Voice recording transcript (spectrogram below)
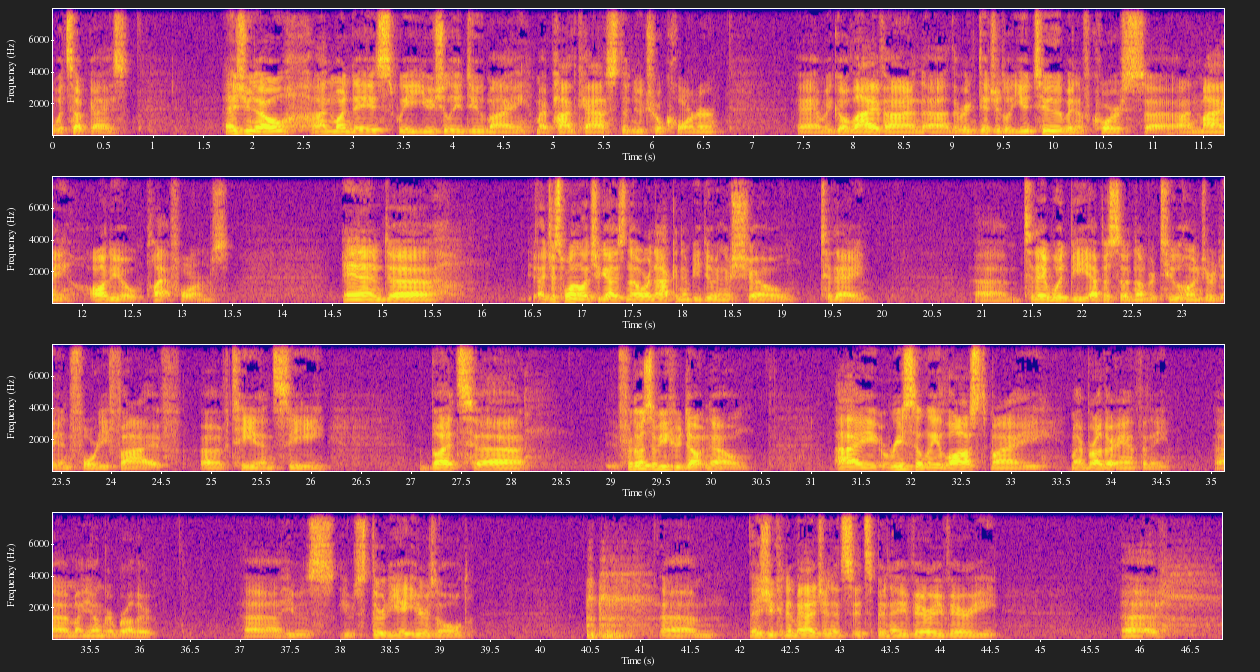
what's up, guys? As you know, on Mondays we usually do my my podcast, The Neutral Corner, and we go live on uh, the Ring Digital YouTube and, of course, uh, on my audio platforms. And uh, I just want to let you guys know we're not going to be doing a show today. Um, today would be episode number 245 of TNC, but uh, for those of you who don't know, I recently lost my my brother Anthony, uh, my younger brother. Uh, he was he was 38 years old. um, as you can imagine, it's it's been a very very uh,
